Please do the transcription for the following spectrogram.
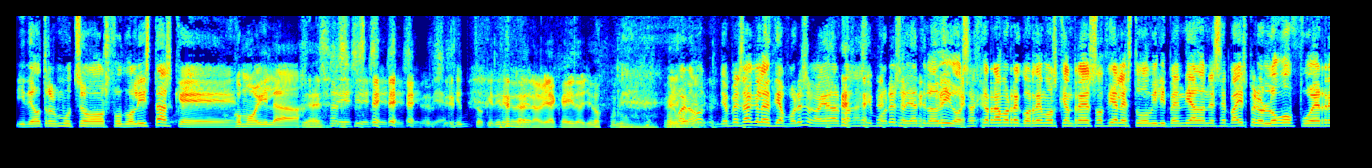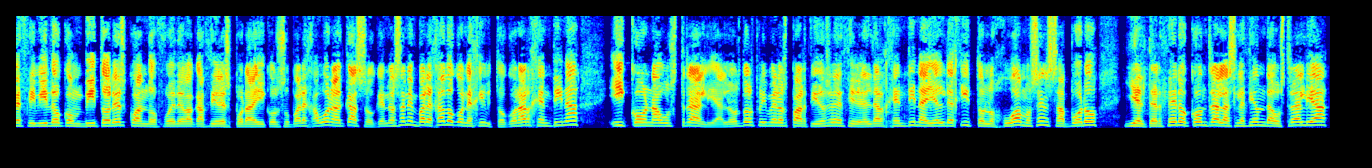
y de otros muchos futbolistas que... Como hila. Sí, sí, sí, sí, sí. De Egipto, ¿qué tiene que No, ver? no había caído yo. Bueno, yo pensaba que lo decía por eso, que había dado el paso así por eso, ya te lo digo. Sergio Ramos, recordemos que en redes sociales estuvo vilipendiado en ese país, pero luego fue recibido con vítores cuando fue de vacaciones por ahí con su pareja. Bueno, al caso, que nos han emparejado con Egipto, con Argentina y con Australia. Los dos primeros partidos, es decir, el de Argentina y el de Egipto, los jugamos en Sapporo y el tercero contra la selección de Australia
